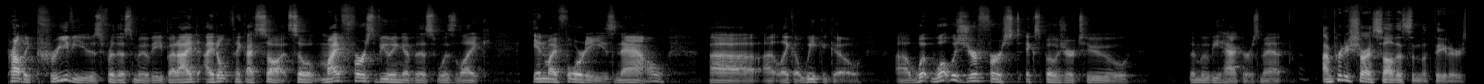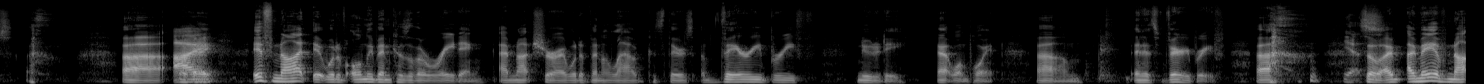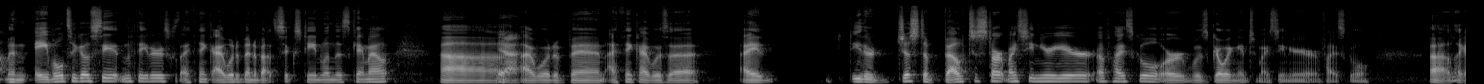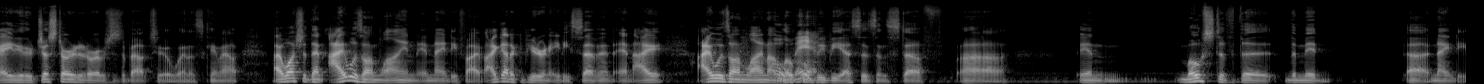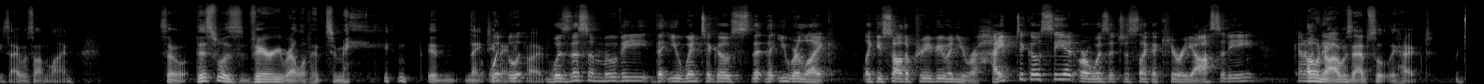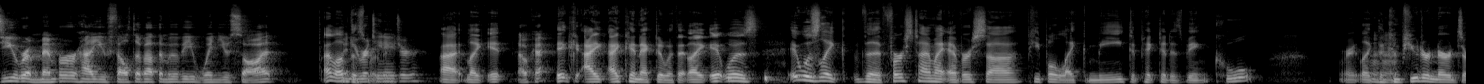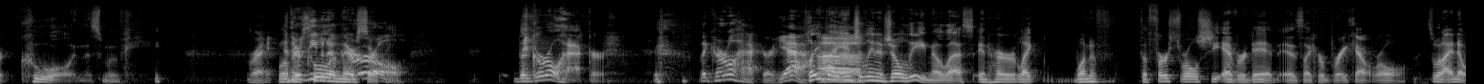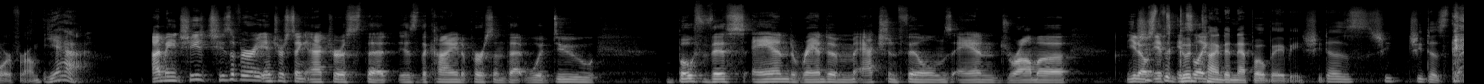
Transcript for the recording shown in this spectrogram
probably previews for this movie, but I I don't think I saw it. So my first viewing of this was like in my 40s now, uh, like a week ago. Uh, what what was your first exposure to the movie Hackers, Matt? I'm pretty sure I saw this in the theaters. uh, Okay. I, if not, it would have only been because of the rating. I'm not sure I would have been allowed because there's a very brief nudity at one point, um, and it's very brief. Uh, Yes. So I, I may have not been able to go see it in the theaters because I think I would have been about 16 when this came out. Uh, Yeah. I would have been. I think I was a. I either just about to start my senior year of high school or was going into my senior year of high school. Uh, like I either just started or I was just about to when this came out. I watched it then. I was online in '95. I got a computer in '87, and I I was online on Oh, local man. BBSs and stuff uh, in most of the the mid uh, '90s. I was online, so this was very relevant to me in Wait, 1995. w- was this a movie that you went to go that, that you were like like you saw the preview and you were hyped to go see it or was it just like a curiosity kind of oh no. I was absolutely hyped. Do you remember how you felt about the movie when you saw it I love this you were a teenager? Uh, like it. Okay. It, I, I connected with it. Like it was, it was like the first time I ever saw people like me depicted as being cool, right? Like the Mhm. computer nerds are cool in this movie. Right. Well, and they're cool even a in their girl, circle. the girl hacker, The girl hacker. Yeah. played by uh, Angelina Jolie, no less, in her like one of the first roles she ever did is like her breakout role. That's what I know her from. Yeah. I mean, she's she's a very interesting actress that is the kind of person that would do both this and random action films and drama. You know, She's it's the good it's like kind of nepo baby. She does she she does.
